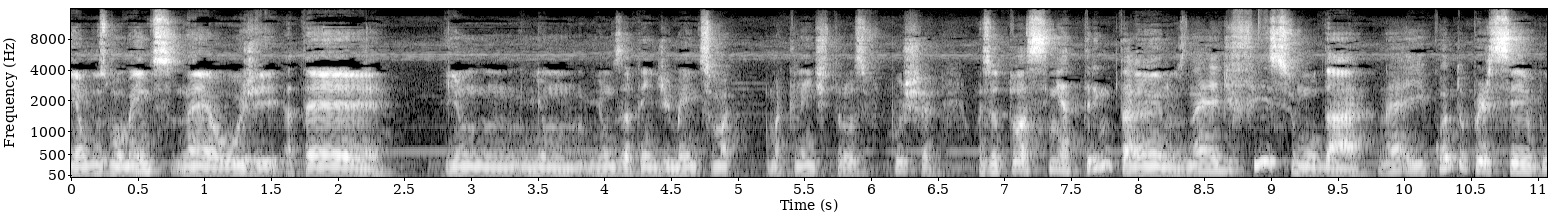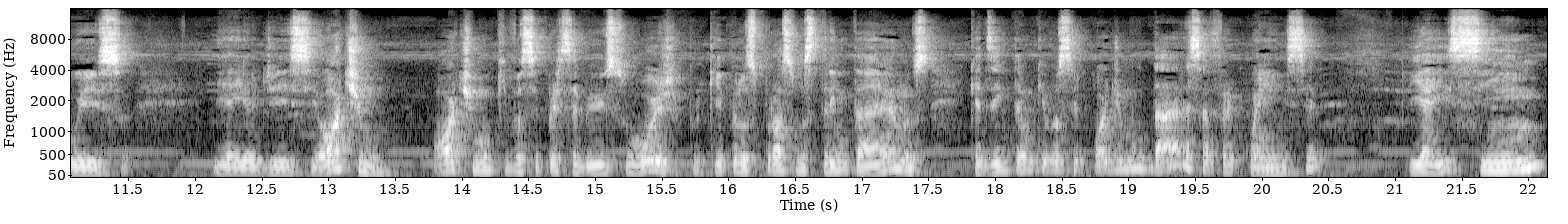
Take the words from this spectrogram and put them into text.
em alguns momentos, né, hoje até em um, em um, em um dos atendimentos, uma, uma cliente trouxe, puxa, mas eu tô assim há 30 anos, né? É difícil mudar, né? E quanto eu percebo isso? E aí eu disse, ótimo, ótimo que você percebeu isso hoje, porque pelos próximos 30 anos, quer dizer então que você pode mudar essa frequência e aí sim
